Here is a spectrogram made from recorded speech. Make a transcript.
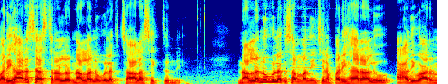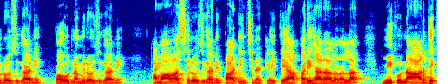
పరిహార శాస్త్రంలో నల్ల నువ్వులకు చాలా శక్తి ఉంది. నల్ల నువ్వులకు సంబంధించిన పరిహారాలు ఆదివారం రోజు కానీ పౌర్ణమి రోజు కానీ అమావాస్య రోజు కానీ పాటించినట్లయితే ఆ పరిహారాల వల్ల మీకున్న ఆర్థిక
